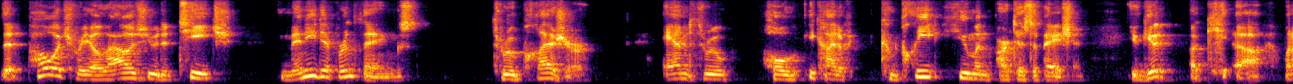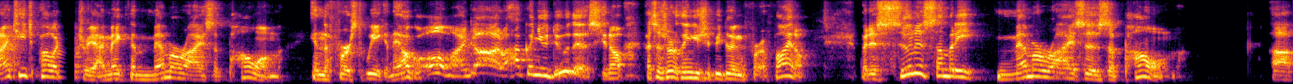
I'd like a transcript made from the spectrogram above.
that poetry allows you to teach many different things through pleasure and through whole kind of complete human participation. You get a uh, when I teach poetry, I make them memorize a poem in the first week, and they all go, "Oh my God, how can you do this?" You know, that's the sort of thing you should be doing for a final. But as soon as somebody memorizes a poem, uh,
